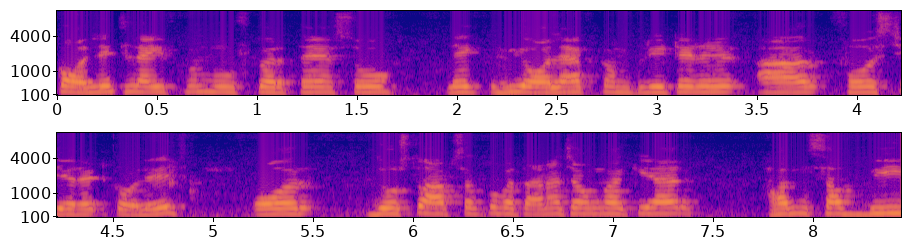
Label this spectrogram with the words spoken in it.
कॉलेज लाइफ में मूव करते हैं। So like we all have completed our first year at college और दोस्तों आप सबको बताना चाहूँगा कि यार हम सब भी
